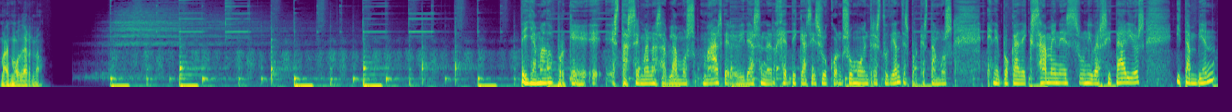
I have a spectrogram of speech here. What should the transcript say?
más moderno. He llamado porque eh, estas semanas hablamos más de bebidas energéticas y su consumo entre estudiantes porque estamos en época de exámenes universitarios y también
